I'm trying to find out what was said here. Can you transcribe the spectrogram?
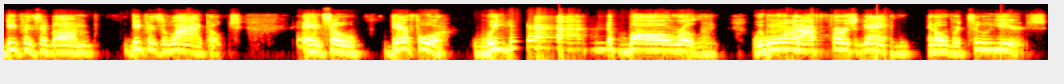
defensive um, defensive line coach. And so therefore we got the ball rolling. We won our first game in over two years.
